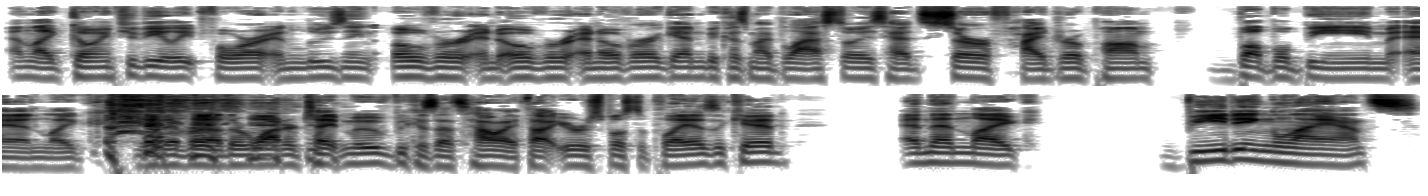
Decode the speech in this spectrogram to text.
and like going through the Elite Four and losing over and over and over again because my Blastoise had Surf, Hydro Pump, Bubble Beam, and like whatever other water type move because that's how I thought you were supposed to play as a kid. And then like beating Lance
